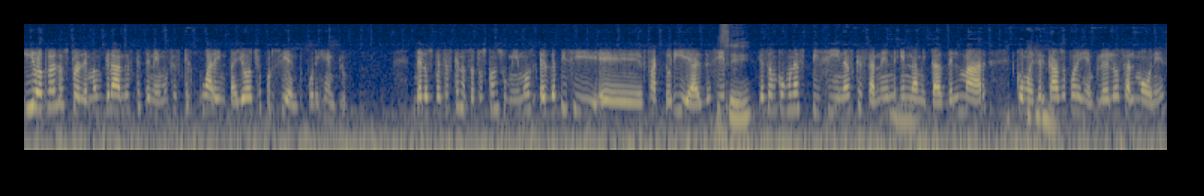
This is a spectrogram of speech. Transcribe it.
Y otro de los problemas grandes que tenemos es que el 48%, por ejemplo, de los peces que nosotros consumimos es de piscifactoría, es decir, Sí. que son como unas piscinas que están en, en la mitad del mar, como es el caso, por ejemplo, de los salmones,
